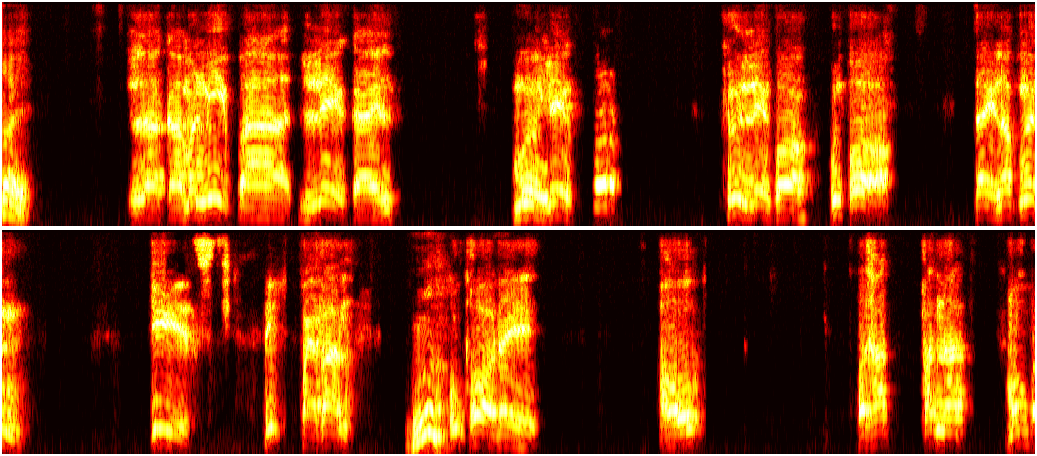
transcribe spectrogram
ด้วย แล้วก็มันมีปลาเลขไอ้เมื่อเลขขึ้นเลขบอกคุณพ่อ ได้รับเงินยี่สิบแปดล้านหือคุณพ่อได้ เอาประทัดพันนัดมาใบ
